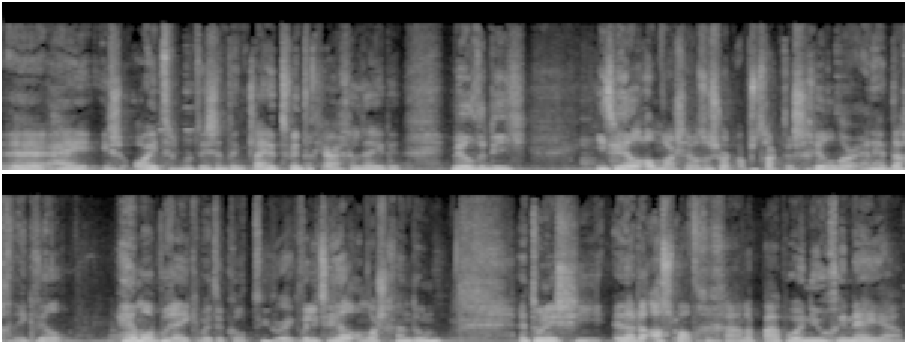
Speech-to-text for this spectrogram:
Uh, hij is ooit, wat is het, een kleine twintig jaar geleden... wilde die iets heel anders. Hij was een soort abstracte schilder. En hij dacht, ik wil helemaal breken met de cultuur. Ik wil iets heel anders gaan doen. En toen is hij naar de Asmat gegaan, naar Papua Nieuw-Guinea.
